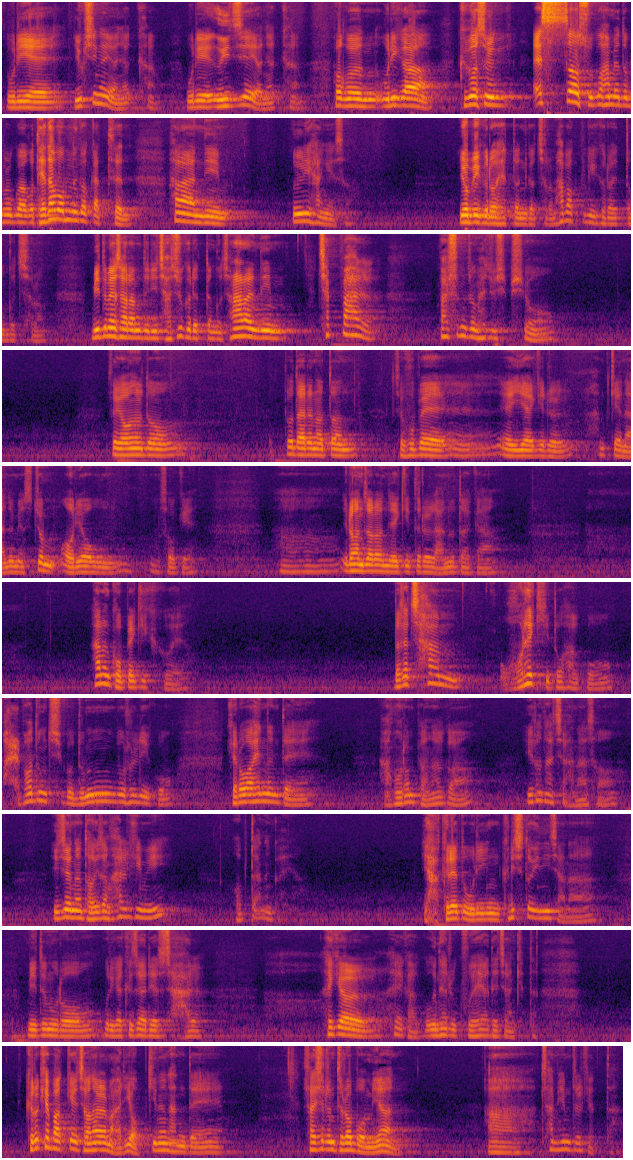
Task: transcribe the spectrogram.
우리의 육신의 연약함, 우리의 의지의 연약함, 혹은 우리가 그것을 애써 수고함에도 불구하고 대답 없는 것 같은 하나님을 향해서 욥이 그러했던 것처럼 하박국이 그러했던 것처럼 믿음의 사람들이 자주 그랬던 것처럼 하나님 제발 말씀 좀 해주십시오. 제가 오늘도 또 다른 어떤 후배의 이야기를 함께 나누면서 좀 어려움 속에 어, 이런저런 얘기들을 나누다가 하는 고백이 그거예요. 내가 참 오래 기도하고 발버둥치고 눈물 흘리고 괴로워했는데 아무런 변화가 일어나지 않아서 이제는 더 이상 할 힘이 없다는 거예요. 야, 그래도 우린 그리스도인이잖아. 믿음으로 우리가 그 자리에서 잘 해결해 가고 은혜를 구해야 되지 않겠다. 그렇게밖에 전할 말이 없기는 한데 사실은 들어보면 아, 참 힘들겠다.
